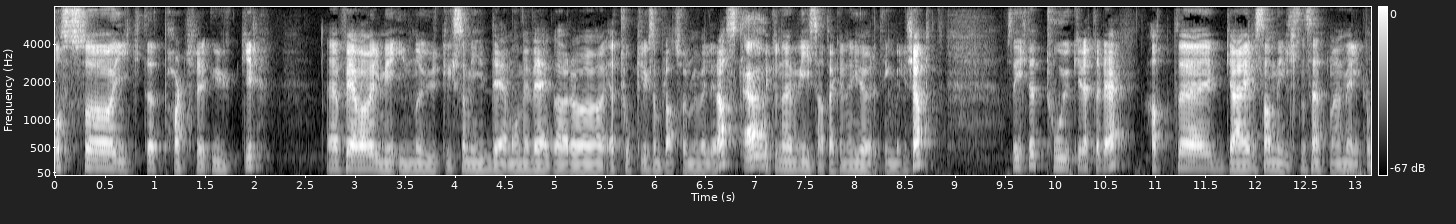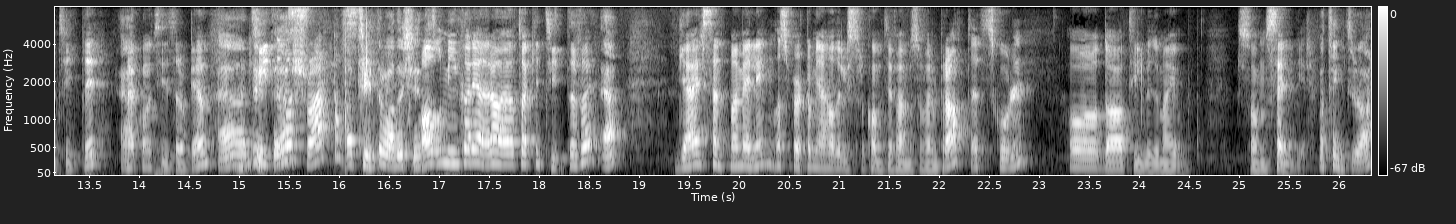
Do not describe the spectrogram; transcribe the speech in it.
og så gikk det et par-tre uker. Eh, for jeg var veldig mye inn og ut liksom, i demo med Vegard, og jeg tok liksom plattformen veldig raskt. Jeg kunne vise at jeg kunne gjøre ting veldig kjapt. Så gikk det to uker etter det at eh, Geir Sand Nilsen sendte meg en melding på Twitter. Ja. Her kom Twitter opp igjen. Ja, Twitter, Twitter var ass. svært, Ja, ass. Twitter var det shit. All min karriere har jeg takket Twitter for. Ja. Geir sendte meg en melding og spurte om jeg hadde lyst til å komme til Famous for en prat etter skolen. Og da tilbød de meg jobb som selger. Hva tenkte du da?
